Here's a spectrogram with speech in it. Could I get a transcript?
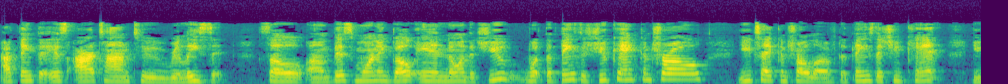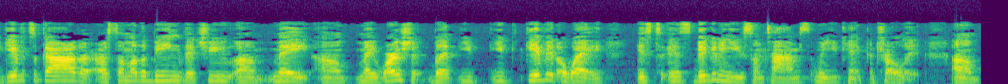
I think that it's our time to release it. So um, this morning, go in knowing that you what the things that you can't control, you take control of. The things that you can't, you give it to God or, or some other being that you um, may um, may worship, but you you give it away it's, it's bigger than you sometimes when you can't control it. Um,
